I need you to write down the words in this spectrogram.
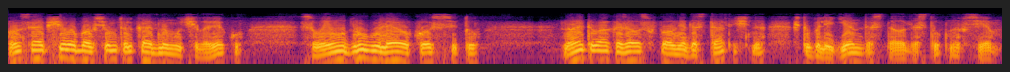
Он сообщил обо всем только одному человеку, своему другу Лео Косситу, но этого оказалось вполне достаточно, чтобы легенда стала доступна всем.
